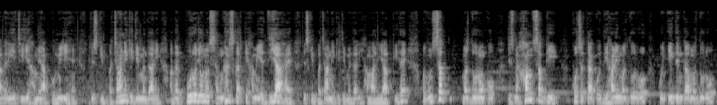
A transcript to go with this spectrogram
अगर ये चीज़ें हमें आपको मिली हैं तो इसकी बचाने की ज़िम्मेदारी, अगर पूर्वजों ने संघर्ष करके हमें ये दिया है तो इसकी बचाने की ज़िम्मेदारी हमारी आपकी है। और उन सब मजदूरों को, जिसमें हम सब भी, हो सकता है कोई दिहाड़ी मजदूर हो, कोई एक दिन का मजदूर हो,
